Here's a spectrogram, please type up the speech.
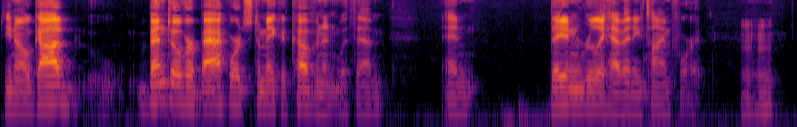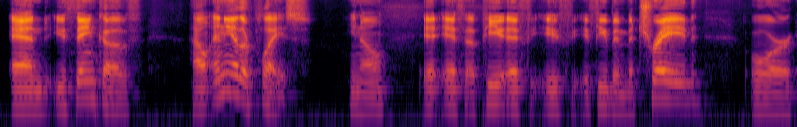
You know, God bent over backwards to make a covenant with them, and they didn't really have any time for it. Mm-hmm. And you think of how any other place, you know, if a pe- if if if you've been betrayed, or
